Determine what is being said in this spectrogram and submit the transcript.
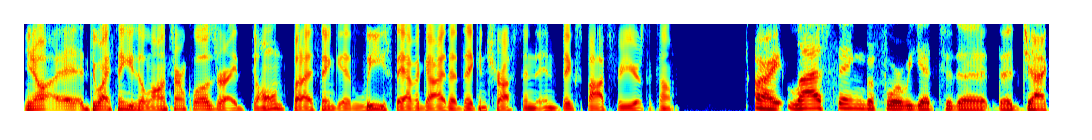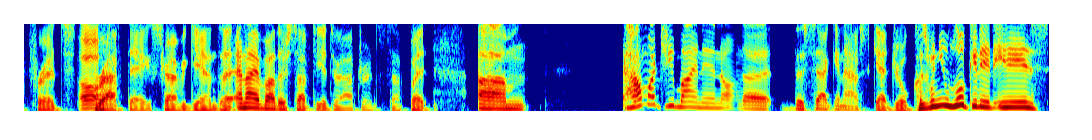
You know, I, do I think he's a long term closer? I don't, but I think at least they have a guy that they can trust in, in big spots for years to come. All right, last thing before we get to the the Jack Fritz Oh. draft day extravaganza, and I have other stuff to get to after and stuff. But um, how much you buying in on the the second half schedule? Because when you look at it, it is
